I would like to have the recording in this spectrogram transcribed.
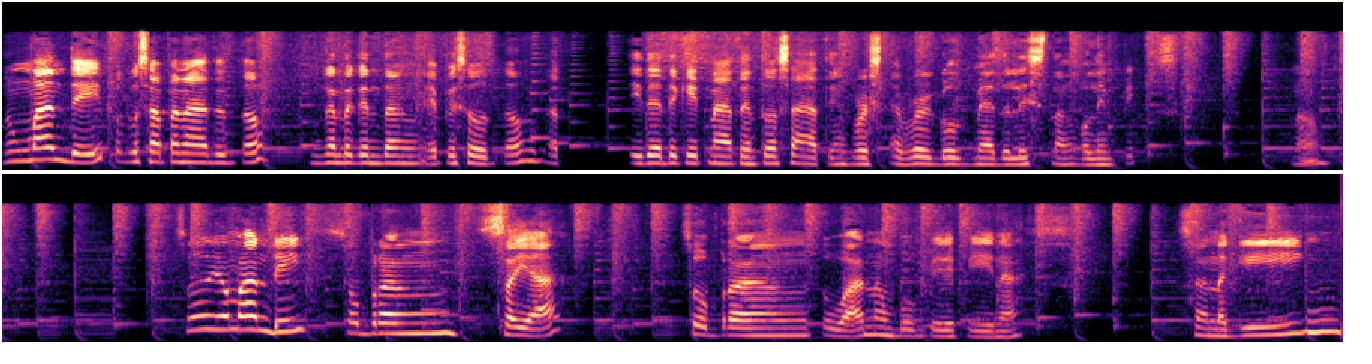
Nung Monday, pag-usapan natin to. Ang ganda-gandang episode to. At i-dedicate natin to sa ating first ever gold medalist ng Olympics. No? So, yung Monday, sobrang saya, sobrang tuwa ng buong Pilipinas sa naging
